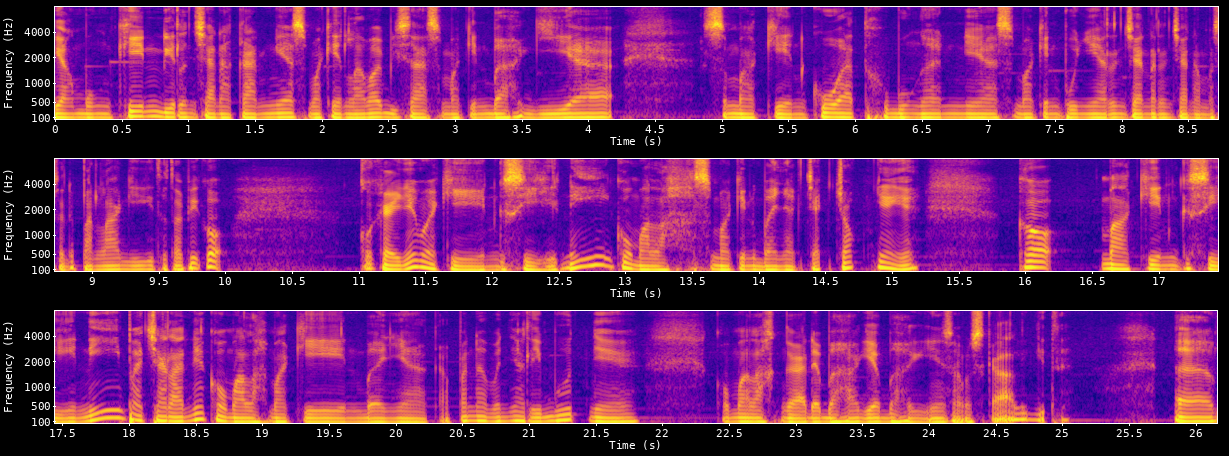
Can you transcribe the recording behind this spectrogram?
yang mungkin direncanakannya semakin lama bisa semakin bahagia semakin kuat hubungannya semakin punya rencana-rencana masa depan lagi gitu. Tapi kok kok kayaknya makin ke sini kok malah semakin banyak cekcoknya ya? Kok makin ke sini pacarannya kok malah makin banyak apa namanya ributnya? Kok malah nggak ada bahagia bahagianya sama sekali gitu um,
